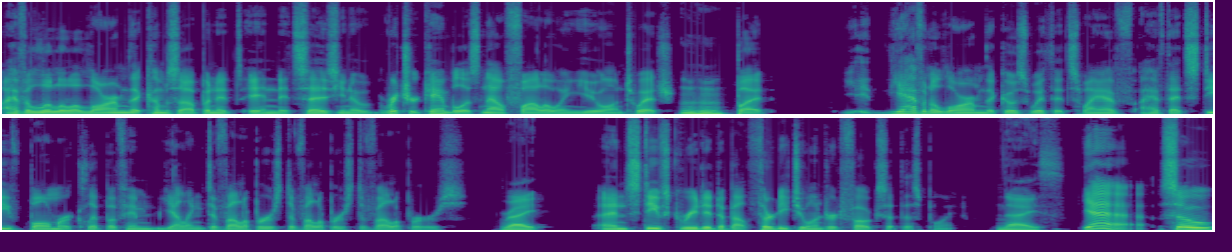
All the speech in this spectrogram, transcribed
I have a little alarm that comes up and it and it says, you know, Richard Campbell is now following you on Twitch. mhm. But you have an alarm that goes with it. So I have I have that Steve Ballmer clip of him yelling developers, developers, developers. right. And Steve's greeted about 3200 folks at this point. Nice. Yeah. So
